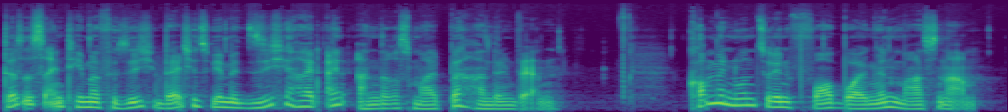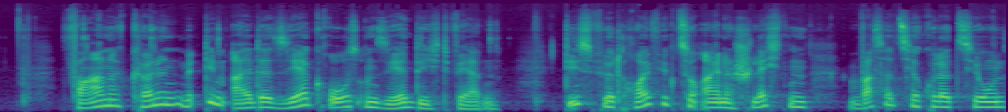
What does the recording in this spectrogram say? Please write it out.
das ist ein Thema für sich, welches wir mit Sicherheit ein anderes Mal behandeln werden. Kommen wir nun zu den vorbeugenden Maßnahmen. Fahne können mit dem Alter sehr groß und sehr dicht werden. Dies führt häufig zu einer schlechten Wasserzirkulation,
